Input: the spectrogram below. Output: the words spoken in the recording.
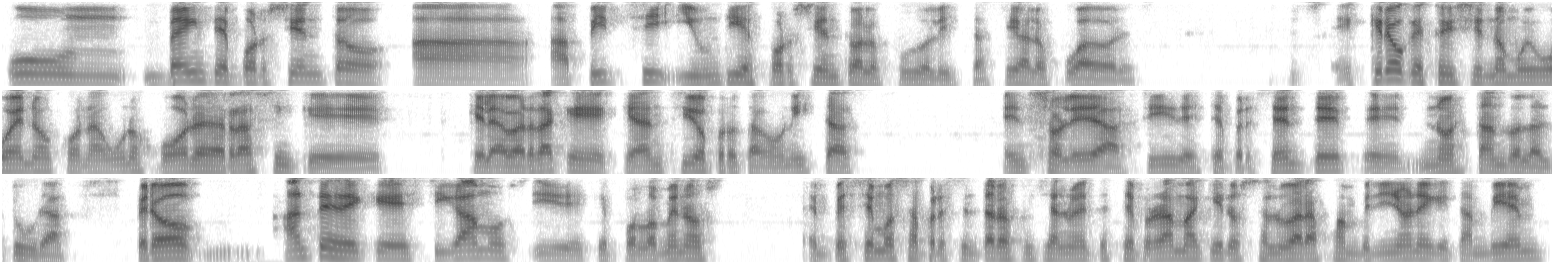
un 20% a, a Pizzi y un 10% a los futbolistas, ¿sí? a los jugadores. Eh, creo que estoy siendo muy bueno con algunos jugadores de Racing que, la verdad que, han sido protagonistas en soledad, ¿sí? De este presente, eh, no estando a la altura. Pero antes de que sigamos y de que por lo menos empecemos a presentar oficialmente este programa, quiero saludar a Juan Berignone, que también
